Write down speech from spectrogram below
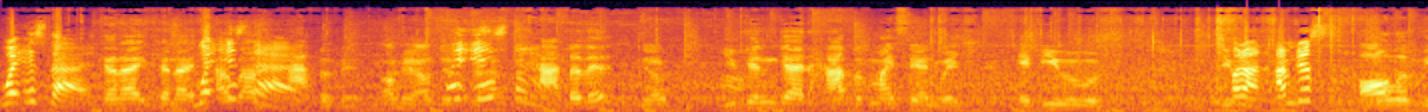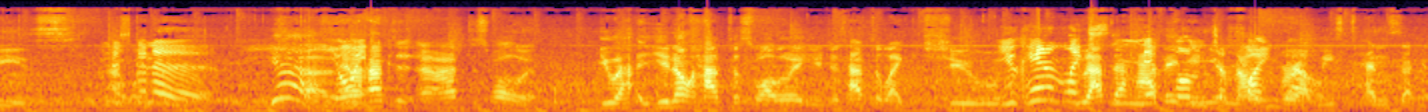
What is that? Can I? Can I? What how is about that? Half of it. Okay, I'll do What it. is that? Half of it. Yep. You can get half of my sandwich if you do Hold on, I'm just, all of these. I'm just gonna. Yeah. And I have to. I have to swallow it. You ha- you don't have to swallow it. You just have to like chew. You can't like you have to sniff have it them in your to mouth find for out. at least ten seconds.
